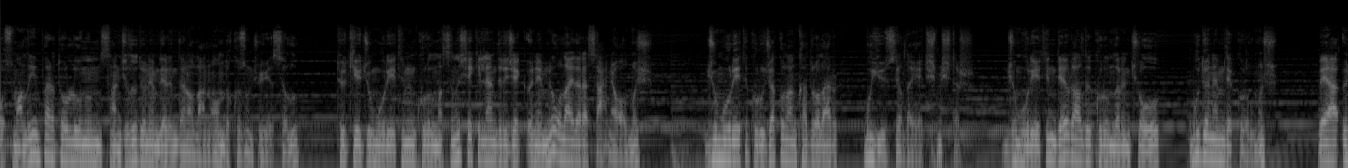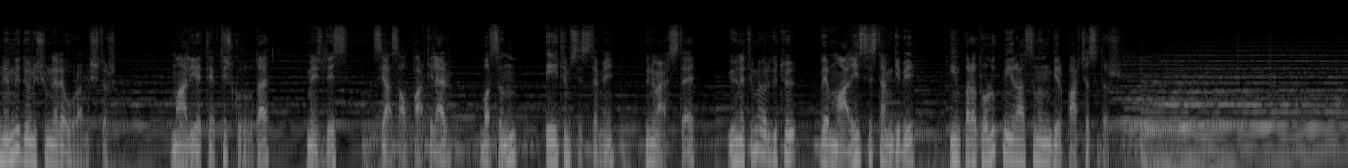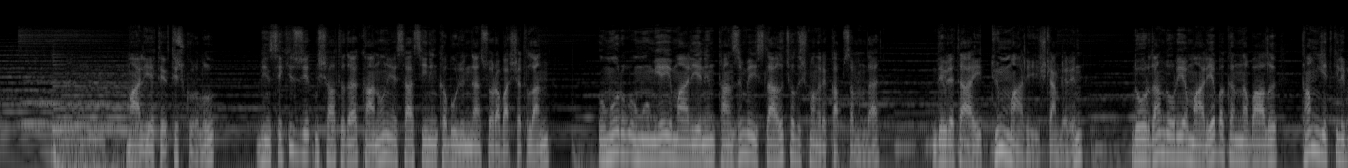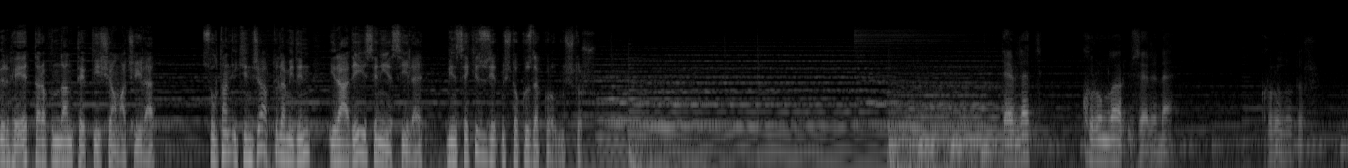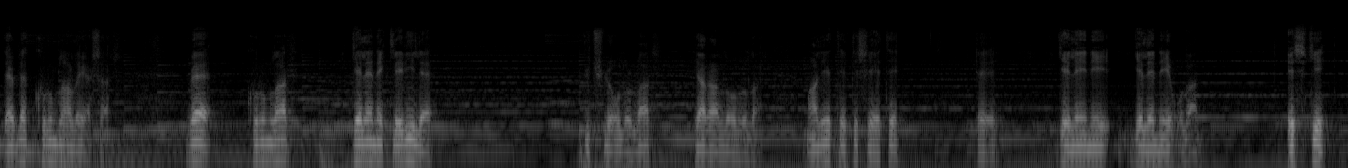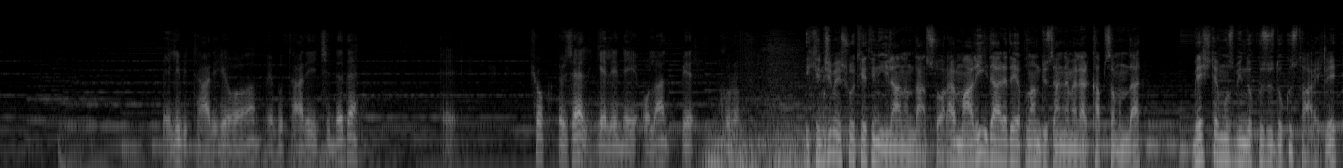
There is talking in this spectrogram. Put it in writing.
Osmanlı İmparatorluğu'nun sancılı dönemlerinden olan 19. yüzyıl, Türkiye Cumhuriyeti'nin kurulmasını şekillendirecek önemli olaylara sahne olmuş, Cumhuriyeti kuracak olan kadrolar bu yüzyılda yetişmiştir. Cumhuriyetin devraldığı kurumların çoğu bu dönemde kurulmuş veya önemli dönüşümlere uğramıştır. Maliye Teftiş Kurulu da meclis, siyasal partiler, basın, eğitim sistemi, üniversite, yönetim örgütü ve mali sistem gibi imparatorluk mirasının bir parçasıdır. Maliye Teftiş Kurulu, 1876'da Kanun-i Esasi'nin kabulünden sonra başlatılan Umur-u Umumiye-i Maliye'nin tanzim ve ıslahı çalışmaları kapsamında devlete ait tüm mali işlemlerin doğrudan doğruya Maliye Bakanı'na bağlı tam yetkili bir heyet tarafından teftişi amacıyla Sultan II. Abdülhamid'in irade-i seniyesiyle 1879'da kurulmuştur. Devlet kurumlar üzerine kuruludur. Devlet kurumlarla yaşar. Ve kurumlar gelenekleriyle güçlü olurlar, yararlı olurlar. Maliyet teftiş heyeti e, geleneği, geleneği olan eski belli bir tarihi olan ve bu tarih içinde de çok özel geleneği olan bir kurum. İkinci Meşrutiyet'in ilanından sonra mali idarede yapılan düzenlemeler kapsamında 5 Temmuz 1909 tarihli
